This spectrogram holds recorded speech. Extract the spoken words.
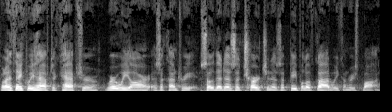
But I think we have to capture where we are as a country so that as a church and as a people of God we can respond.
